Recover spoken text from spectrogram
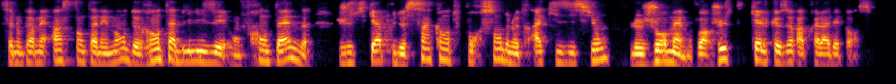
Ça nous permet instantanément de rentabiliser en front-end jusqu'à plus de 50% de notre acquisition le jour même, voire juste quelques heures après la dépense.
